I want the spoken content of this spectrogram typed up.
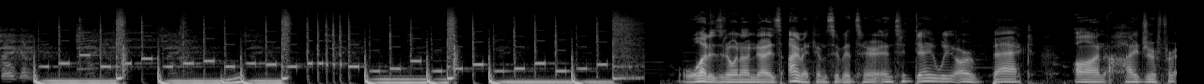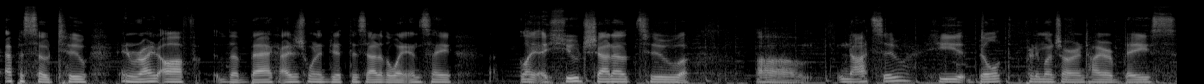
Sagan. What is going on, guys? I'm MC Vids here, and today we are back on Hydra for episode 2. And right off the back, I just want to get this out of the way and say, like, a huge shout out to um, Natsu. He built pretty much our entire base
